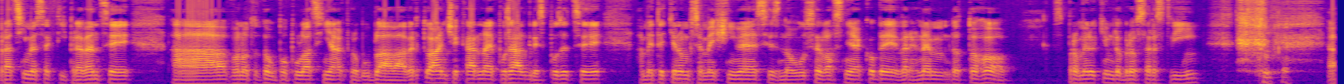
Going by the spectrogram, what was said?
vracíme se k té prevenci a ono to tou populací nějak probublává. Virtuální čekárna je pořád k dispozici a my teď jenom přemýšlíme, jestli znovu se vlastně jakoby vrhnem do toho s prominutím dobroserství, eh,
